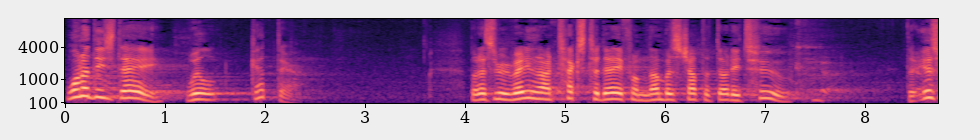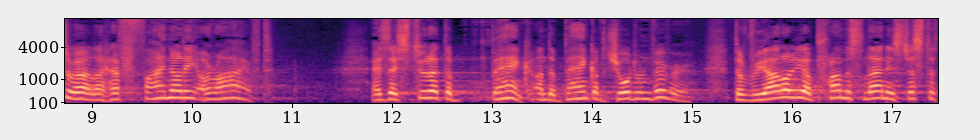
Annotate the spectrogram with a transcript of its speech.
one of these days, we'll get there. But as we read in our text today from Numbers chapter 32, the Israelites have finally arrived. As they stood at the bank, on the bank of Jordan River, the reality of promised land is just a,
